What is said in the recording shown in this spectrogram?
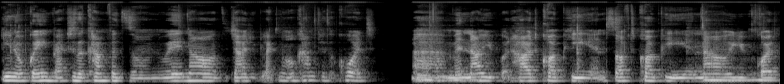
you know, going back to the comfort zone where now the judge will be like, no, come to the court. Um, And now you've got hard copy and soft copy, and now you've got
